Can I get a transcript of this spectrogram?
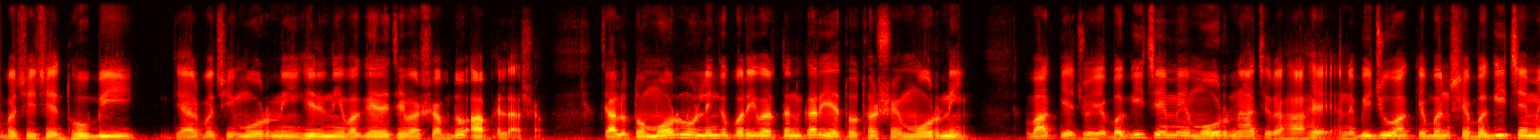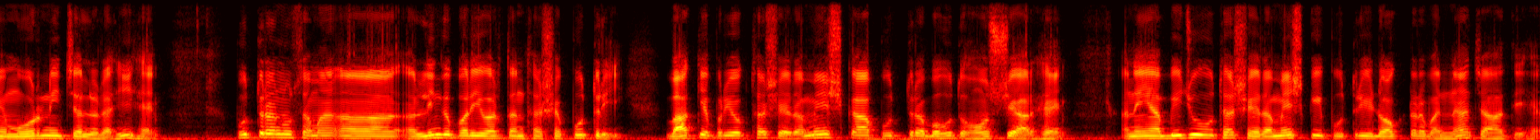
પછી છે ધોબી, ત્યાર પછી મોરની, હિરની વગેરે જેવા શબ્દો આપેલા છે. ચાલો, તો મોરનું લિંગ પરિવર્તન કરીએ તો થશે મોરની. વાક્ય જોઈએ, બગીચે મેં મોર નાચ રહા હૈ અને બીજું વાક્ય બનશે, બગીચે મેં મોરની ચલ રહી હૈ પુત્રનું સમા લિંગ પરિવર્તન થશે પુત્રી. વાક્ય પ્રયોગ થશે, રમેશ કા પુત્ર બહુ હોશિયાર હૈ અને અહીંયા બીજું થશે, રમેશ કી પુત્રી ડૉક્ટર બનના ચાહતી હૈ.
